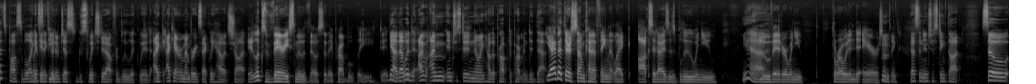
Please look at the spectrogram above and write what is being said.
it's possible. I Like guess they if you- could have just switched it out for blue liquid. I, I can't remember exactly how it's shot. It looks very smooth though, so they probably did. Yeah, that would. I, I'm interested in knowing how the prop department did that. yeah, I bet there's some kind of thing that like oxidizes blue when you Yeah. move it or when you throw it into air or Hmm. something. That's an interesting thought. So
